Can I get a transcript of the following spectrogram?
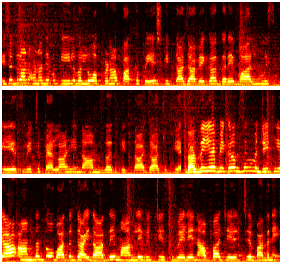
ਇਸੇ ਦੌਰਾਨ ਉਹਨਾਂ ਦੇ ਵਕੀਲ ਵੱਲੋਂ ਆਪਣਾ ਪੱਖ ਪੇਸ਼ ਕੀਤਾ ਜਾਵੇਗਾ। ਗਰੇਵਾਲ ਨੂੰ ਇਸ ਕੇਸ ਵਿੱਚ ਪਹਿਲਾਂ ਹੀ ਨਾਮਜ਼ਦ ਕੀਤਾ ਜਾ ਚੁੱਕਿਆ ਹੈ। ਦੱਸ ਦਈਏ, ਬਿਕਰਮ ਸਿੰਘ ਮਜੀਠੀਆ ਆਮਦਨ ਤੋਂ ਵੱਧ ਜਾਇਦਾਦ ਦੇ ਮਾਮਲੇ ਵਿੱਚ ਇਸ ਵੇਲੇ ਨਾਭਾ ਜੇਲ੍ਹ 'ਚ ਬੰਦ ਨੇ।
